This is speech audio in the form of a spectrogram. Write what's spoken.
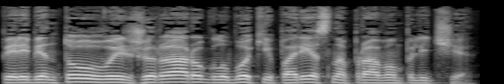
перебинтовывает Жерару глубокий порез на правом плече.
